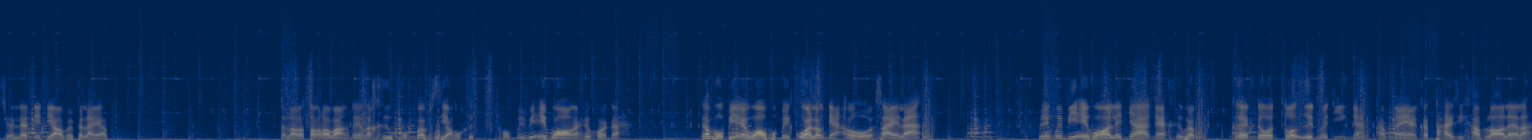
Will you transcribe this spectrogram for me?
เสียเลือดนิดเดียวไม่เป็นไรครับ แต่เราก็ต้องระวังเนี่ยแล้วคือผมแบบเสี่ยวคือผมไม่มีไอ้วอลไงทุกคนนะถ้าผมมีไอ้วอลผมไม่กลัวหรอกเนี่ยโอ้โหใส่ละยังไม่มีไอ้วอลเล่นยากไงคือแบบเกิดโดนตัวอื่นมายิงเนี่ยทำไงอะก็ตายสิครับรออะไรล่ะ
